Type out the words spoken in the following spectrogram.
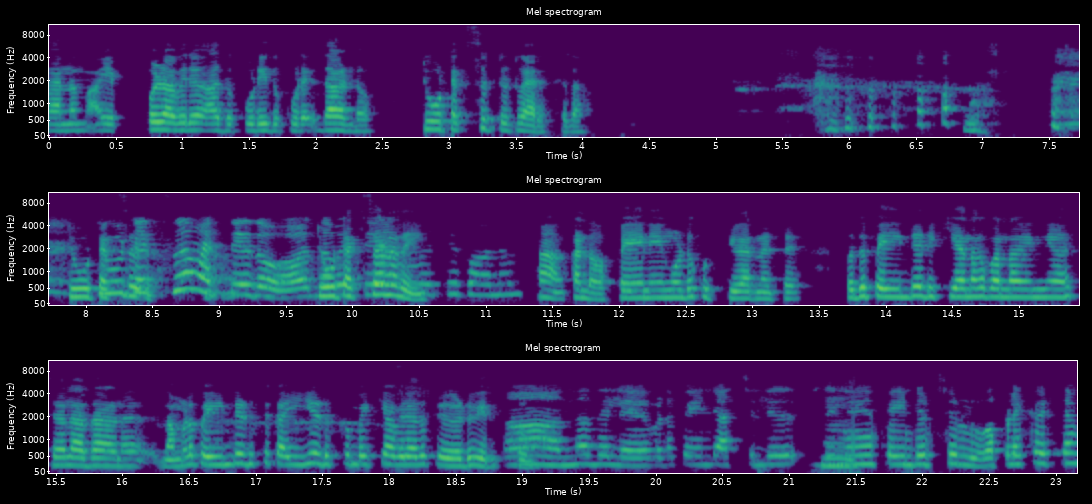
കാരണം എപ്പോഴും അവർ അത് കൂടി ഇത് കൂടെ ഇതാണ്ടോ? ടൂടെക്സ് ഇട്ടിട്ട് വരച്ചതാ. ടൂടെക്സ് ടൂടെക്സ് ആണതേ. ആ കണ്ടോ? പേനയും കൊണ്ട് കുത്തി വരണിട്ട് അപ്പൊ ഇത് പെയിന്റ് അടിക്കുക എന്നൊക്കെ പറഞ്ഞു കഴിഞ്ഞാൽ വെച്ചാൽ അതാണ്. നമ്മൾ പെയിന്റ് അടിച്ച് കൈ എടുക്കുമ്പോഴേക്കും അവരത് കേട് വരും വരുത്തും എന്നതല്ലേ ഇവിടെ പെയിന്റ് അച്ഛന്റെ ഇതിന് പെയിന്റ് അടിച്ചുള്ളൂ. അപ്പോഴേക്ക് ഒരുത്തൻ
